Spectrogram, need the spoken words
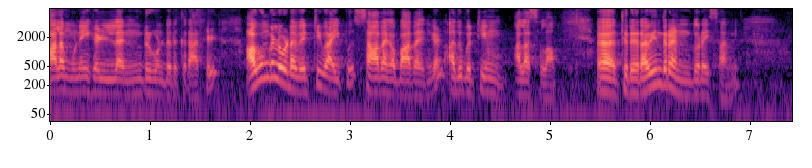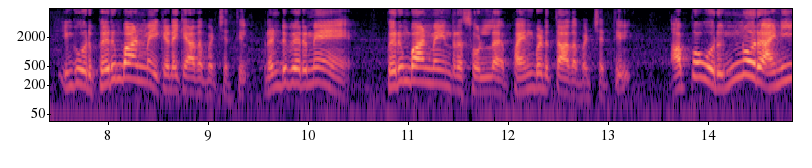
பல முனைகளில் நின்று கொண்டிருக்கிறார்கள். அவங்களோட வெற்றி வாய்ப்பு சாதக பாதகங்கள் அது பற்றியும் அலசலாம். திரு ரவீந்திரன் துரைசாமி இங்கு ஒரு பெரும்பான்மை கிடைக்காத பட்சத்தில் ரெண்டு பேருமே பெரும்பான்மை என்ற சொல்ல பயன்படுத்தாத பட்சத்தில் அப்போ ஒரு இன்னொரு அணி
